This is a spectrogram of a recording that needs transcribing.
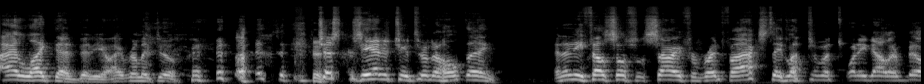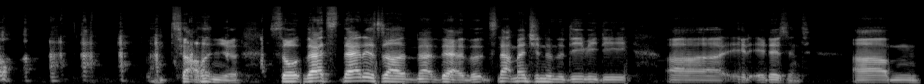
I like that video. I really do. Just his attitude through the whole thing. And then he felt so, so sorry for Redd Foxx, They left him a $20 bill. I'm telling you. So that's that is uh not that it's not mentioned in the DVD. Uh it, it isn't. Um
